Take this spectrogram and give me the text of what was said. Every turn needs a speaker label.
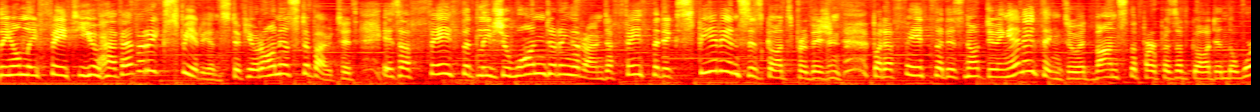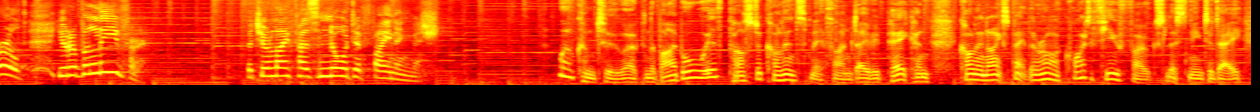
Speaker 1: The only faith you have ever experienced, if you're honest about it, is a faith that leaves you wandering around, a faith that experiences God's provision, but a faith that is not doing anything to advance the purpose of God in the world. You're a believer, but your life has no defining mission.
Speaker 2: Welcome to Open the Bible with Pastor Colin Smith. I'm David Pick, and Colin, I expect there are quite a few folks listening today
